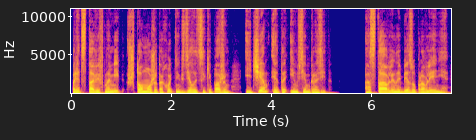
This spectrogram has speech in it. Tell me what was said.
представив на миг, что может охотник сделать с экипажем и чем это им всем грозит. Оставленный без управления,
